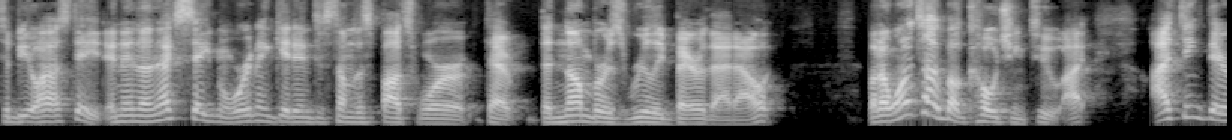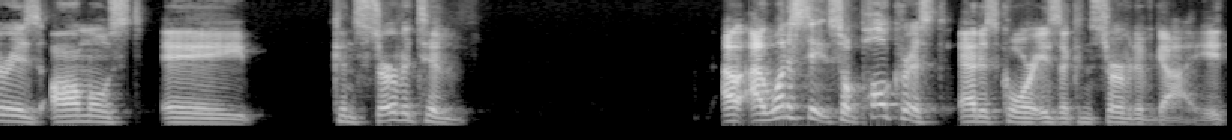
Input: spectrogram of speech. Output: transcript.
to beat Ohio State. And in the next segment, we're going to get into some of the spots where that the numbers really bear that out. But I want to talk about coaching too. I I think there is almost a conservative. I, I want to say so. Paul Chryst at his core is a conservative guy. It,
